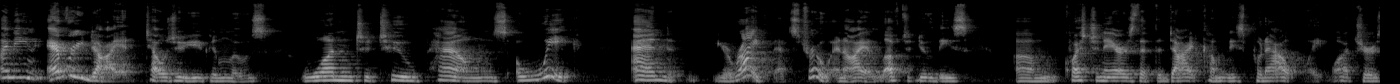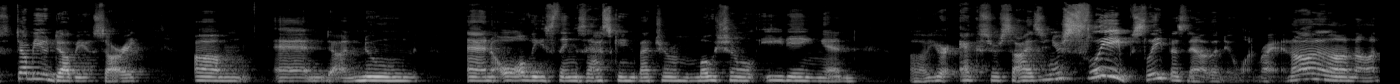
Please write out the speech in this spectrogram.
I mean, every diet tells you you can lose one to two pounds a week. And you're right, that's true. And I love to do these um, questionnaires that the diet companies put out, Weight Watchers, WW, sorry, um, and uh, Noom, and all these things asking about your emotional eating and uh, your exercise and your sleep. Sleep is now the new one, right? And on and on and on.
